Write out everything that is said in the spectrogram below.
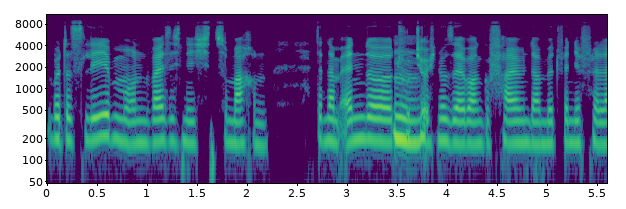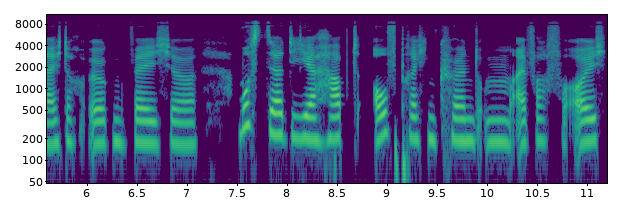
über das Leben und weiß ich nicht, zu machen. Denn am Ende tut ihr Mhm. euch nur selber 'n Gefallen damit, wenn ihr vielleicht auch irgendwelche Muster, die ihr habt, aufbrechen könnt, um einfach für euch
